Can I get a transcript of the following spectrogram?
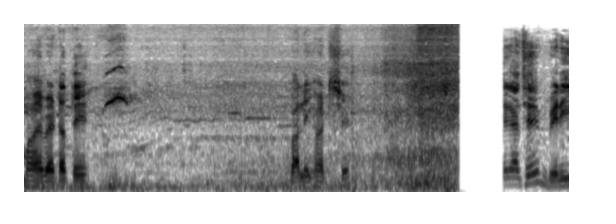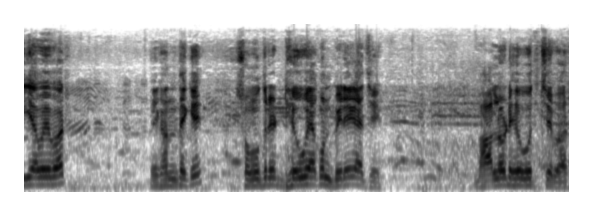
মায়ের বেটাতে বালি ঘাটছে। ঠিক আছে বেরিয়ে যাব এবার এখান থেকে। সমুদ্রের ঢেউ এখন বেড়ে গেছে। ভালো ঢেউ হচ্ছে এবার।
